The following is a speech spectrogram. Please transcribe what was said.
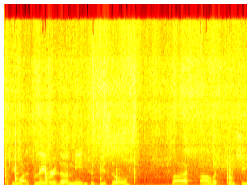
Like If you want to flavor the meat, you could do so. But uh, with kimchi,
